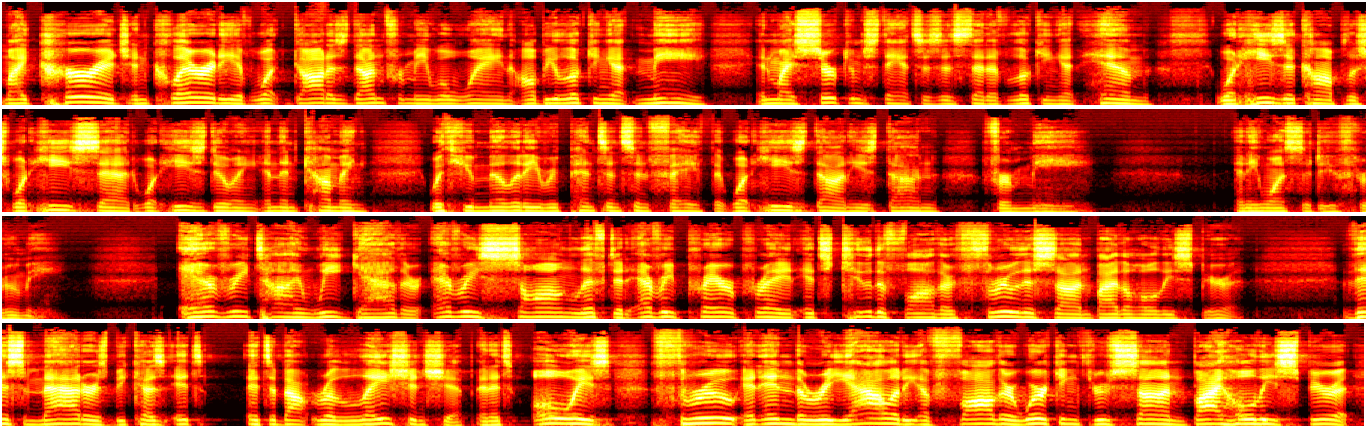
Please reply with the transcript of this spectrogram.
My courage and clarity of what God has done for me will wane. I'll be looking at me and my circumstances instead of looking at Him, what He's accomplished, what He's said, what He's doing, and then coming with humility, repentance, and faith that what He's done, He's done for me, and He wants to do through me. Every time we gather, every song lifted, every prayer prayed, it's to the Father through the Son by the Holy Spirit. This matters because it's it's about relationship and it's always through and in the reality of father working through son by holy spirit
